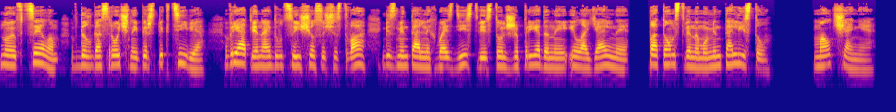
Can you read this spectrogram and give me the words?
но и в целом, в долгосрочной перспективе. Вряд ли найдутся еще существа без ментальных воздействий, столь же преданные и лояльные потомственному менталисту. Молчание.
